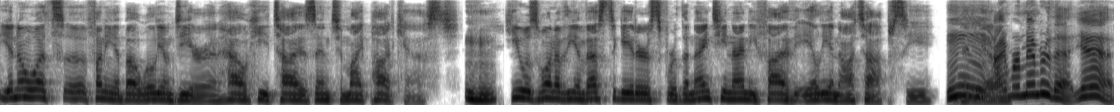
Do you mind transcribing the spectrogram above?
you know what's uh, funny about William Dear and how he ties into my podcast? Mm-hmm. He was one of the investigators for the 1995 Alien Autopsy video I remember that. Yeah,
